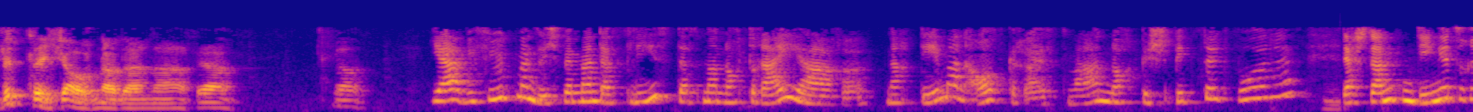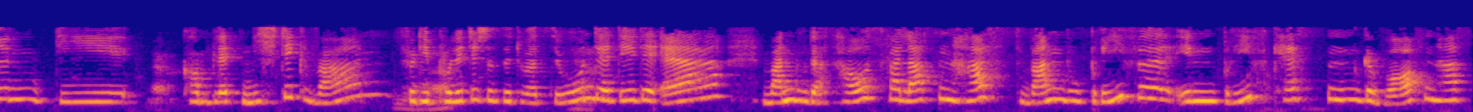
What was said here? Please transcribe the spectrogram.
witzig auch noch danach, ja. Ja. Ja, wie fühlt man sich, wenn man das liest, dass man noch drei Jahre, nachdem man ausgereist war, noch bespitzelt wurde? Da standen Dinge drin, die komplett nichtig waren für die politische Situation der DDR, wann du das Haus verlassen hast, wann du Briefe in Briefkästen geworfen hast.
